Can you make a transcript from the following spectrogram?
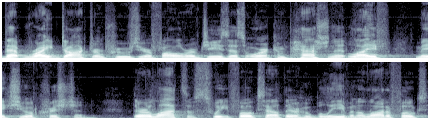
that right doctrine proves you're a follower of Jesus or a compassionate life makes you a Christian. There are lots of sweet folks out there who believe, and a lot of folks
